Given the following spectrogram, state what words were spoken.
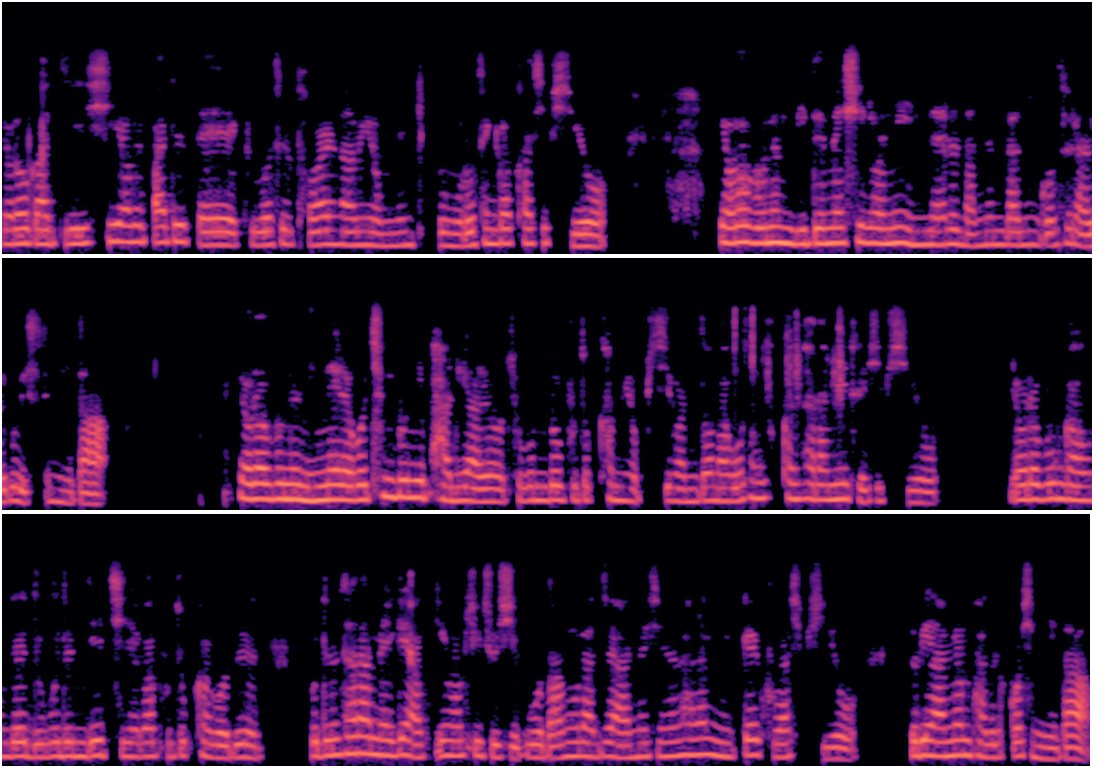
여러 가지 시험에 빠질 때에 그것을 더할 나위 없는 기쁨으로 생각하십시오. 여러분은 믿음의 시련이 인내를 낳는다는 것을 알고 있습니다. 여러분은 인내력을 충분히 발휘하여 조금도 부족함이 없이 완전하고 성숙한 사람이 되십시오. 여러분 가운데 누구든지 지혜가 부족하거든 모든 사람에게 아낌없이 주시고 나무라지 않으시는 하나님께 구하십시오. 그리하면 받을 것입니다.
